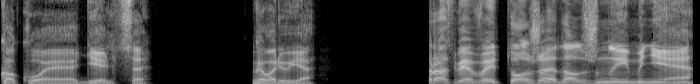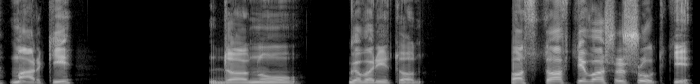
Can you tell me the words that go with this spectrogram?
Какое дельце? Говорю я. Разве вы тоже должны мне, Марки? Да ну, говорит он. Оставьте ваши шутки.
